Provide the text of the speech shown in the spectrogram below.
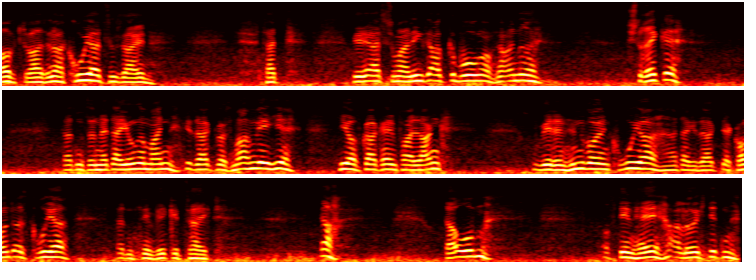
Hauptstraße nach Kruja zu sein. Das hat wir erst schon mal links abgebogen auf eine andere Strecke. Da hat uns so ein netter junger Mann gesagt, was machen wir hier? Hier auf gar keinen Fall lang. Wo wir denn hinwollen, Kruja, hat er gesagt, er kommt aus Kruja, hat uns den Weg gezeigt. Ja, da oben auf den hell erleuchteten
